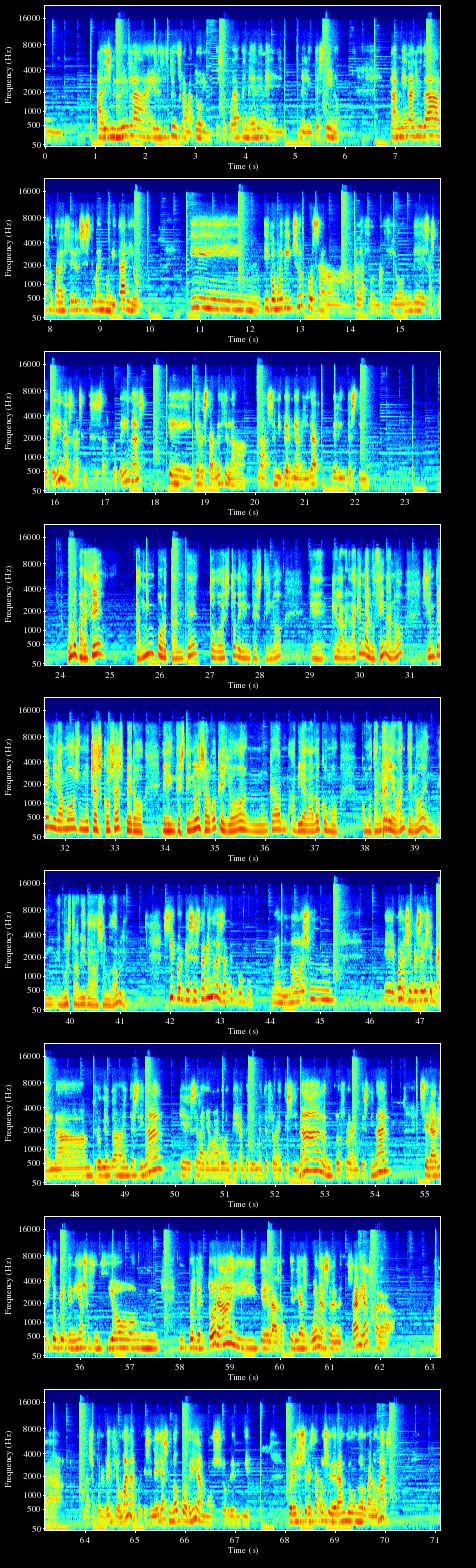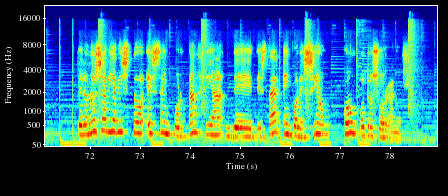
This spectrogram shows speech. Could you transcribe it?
disminuir el efecto inflamatorio que se pueda tener en el intestino también ayuda a fortalecer el sistema inmunitario Y, como he dicho, pues a, la formación de esas proteínas, a la síntesis de esas proteínas que, restablecen la, semipermeabilidad del intestino. Bueno, parece tan importante todo esto del intestino que, la verdad que me alucina, ¿no? Siempre miramos muchas cosas, pero el intestino es algo que yo nunca había dado como, como tan relevante, ¿no? En, nuestra vida saludable. Sí, porque se está viendo desde hace poco, Manu. No es un. Eh, bueno, siempre se ha visto que hay una microbiota intestinal que se la ha llamado anteriormente flora intestinal o microflora intestinal se le ha visto que tenía su función protectora y que las bacterias buenas eran necesarias para, para la, supervivencia humana, porque sin ellas no podríamos sobrevivir. Por eso se le está considerando un órgano más. Pero no se había visto esa importancia de estar en conexión con otros órganos,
